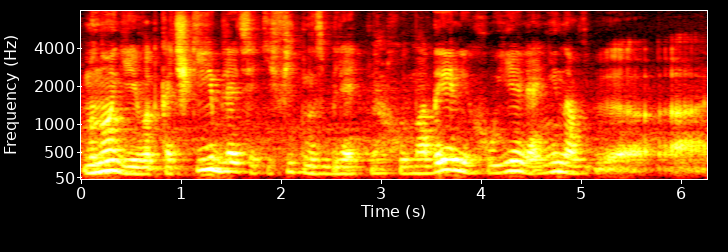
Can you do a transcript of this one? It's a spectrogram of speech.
Многие вот качки, блядь, всякие фитнес, блядь, нахуй, модели, хуели, они на, э, э,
